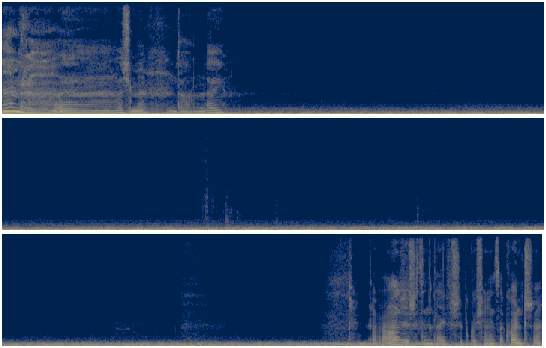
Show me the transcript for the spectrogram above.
Dobra, e, lecimy dalej. Dobra, mam nadzieję, że ten live szybko się nie zakończy.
